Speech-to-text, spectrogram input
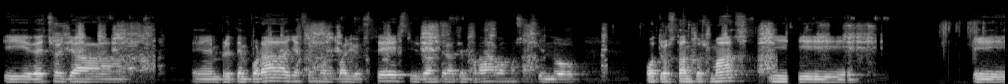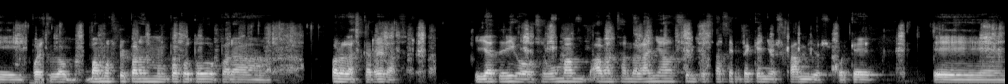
y de hecho ya en pretemporada ya hacemos varios test y durante la temporada vamos haciendo otros tantos más y, pues lo vamos preparando un poco todo para, para las carreras. Y ya te digo, según va avanzando el año siempre se hacen pequeños cambios porque eh,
